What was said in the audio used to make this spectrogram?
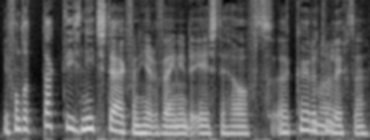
Je vond het tactisch niet sterk van Heerenveen in de eerste helft. Eh, kun je dat toelichten?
